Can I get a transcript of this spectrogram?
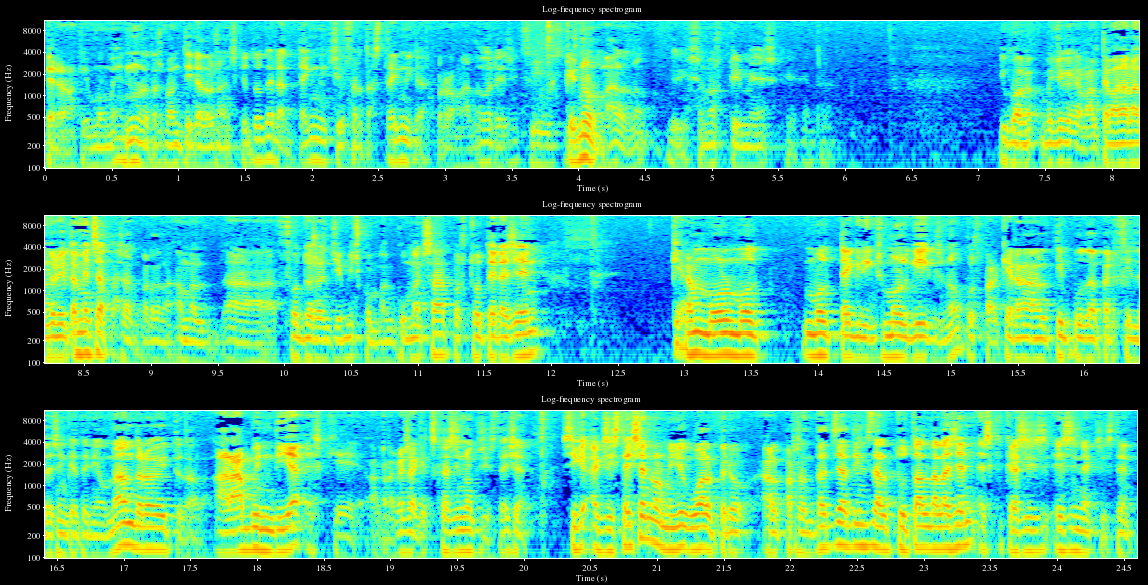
però en aquell moment nosaltres vam tirar dos anys que tot eren tècnics i ofertes tècniques, programadores, sí, sí. que és normal, no? Vull dir, són els primers que. Igual, jo què sé, amb el tema de l'Android també ens ha passat, perdona, amb el, uh, fot dos anys i mig quan van començar, doncs tot era gent que eren molt, molt, molt tècnics, molt geeks, no? Pues perquè eren el tipus de perfil de gent que tenia un Android i tal. Ara, avui en dia, és que al revés, aquests quasi no existeixen. Sí existeixen al millor igual, però el percentatge dins del total de la gent és que quasi és inexistent,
